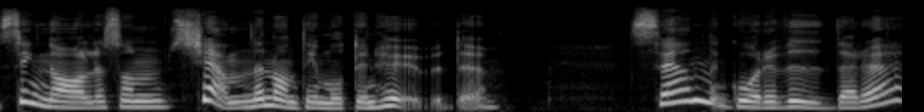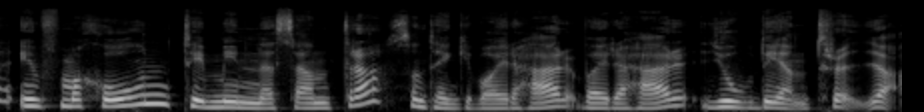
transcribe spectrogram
signaler som känner någonting mot din hud. Sen går det vidare information till minnescentra som tänker vad är det här? Vad är det här? Jo, det är en tröja.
